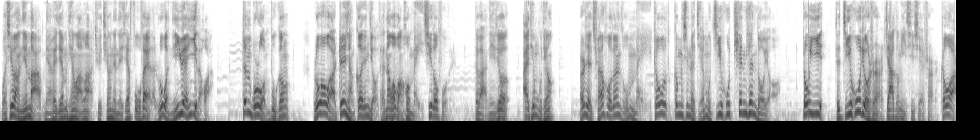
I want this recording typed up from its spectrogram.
我希望您把免费节目听完了，去听听那些付费的。如果您愿意的话，真不是我们不更。如果我真想割您韭菜，那我往后每期都付费，对吧？你就。爱听不听，而且全后端组每周更新的节目几乎天天都有。周一这几乎就是加更一期邪事儿，周二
